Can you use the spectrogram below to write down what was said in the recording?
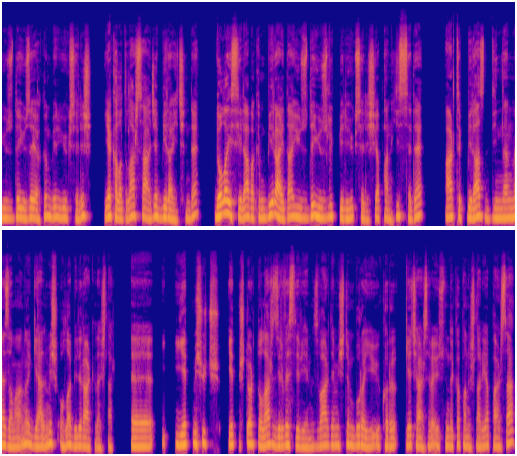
%100'e yakın bir yükseliş yakaladılar sadece bir ay içinde. Dolayısıyla bakın bir ayda %100'lük bir yükseliş yapan hissede artık biraz dinlenme zamanı gelmiş olabilir arkadaşlar. Ee, 73-74 dolar zirve seviyemiz var demiştim. Burayı yukarı geçerse ve üstünde kapanışlar yaparsa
